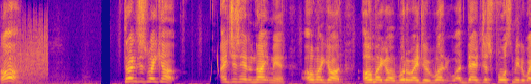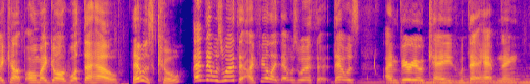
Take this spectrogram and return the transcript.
Oh! Did I just wake up? I just had a nightmare. Oh my god. Oh my god. What do I do? What, what? That just forced me to wake up. Oh my god. What the hell? That was cool. And that was worth it. I feel like that was worth it. That was. I'm very okay with that happening.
